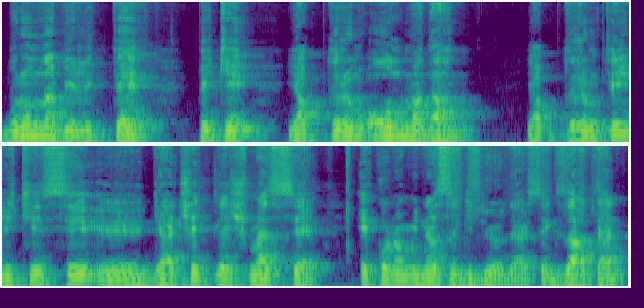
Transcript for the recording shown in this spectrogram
bununla birlikte peki yaptırım olmadan yaptırım tehlikesi e, gerçekleşmezse ekonomi nasıl gidiyor dersek zaten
